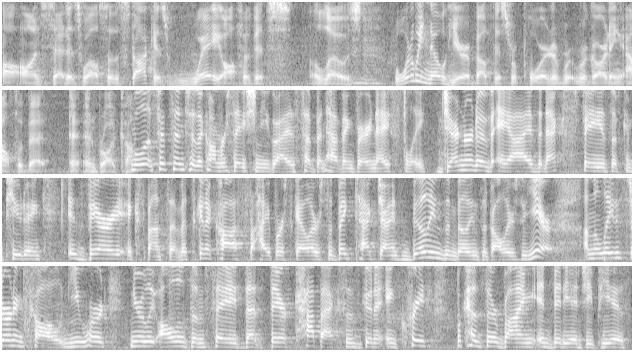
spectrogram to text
uh, on set as well. So the stock is way off of its lows. Mm-hmm. But what do we know here about this report re- regarding Alphabet and, and Broadcom? Well, it fits into the conversation you guys have been having very nicely. Generative AI, the next phase of computing, is very expensive. It's going to cost the hyperscalers, the big tech giants, billions and billions of dollars a year. On the latest earnings call, you heard nearly all of them say that their capex is going to increase because they're buying NVIDIA GPUs.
